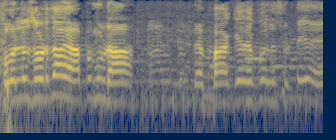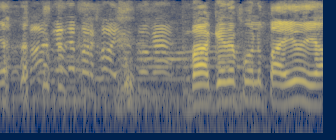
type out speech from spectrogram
ਫੁੱਲ ਸੁੱਟਦਾ ਹੋਇਆ ਪੰਗੂੜਾ। ਤੇ ਬਾਗੇ ਦੇ ਫੁੱਲ ਸੁੱਟੇ ਹੋਏ ਆ। ਬਾਗੇ ਬਰਖਾ ਹੋਈ ਦੇ ਫੁੱਲ ਪਾਏ ਹੋਏ ਆ।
